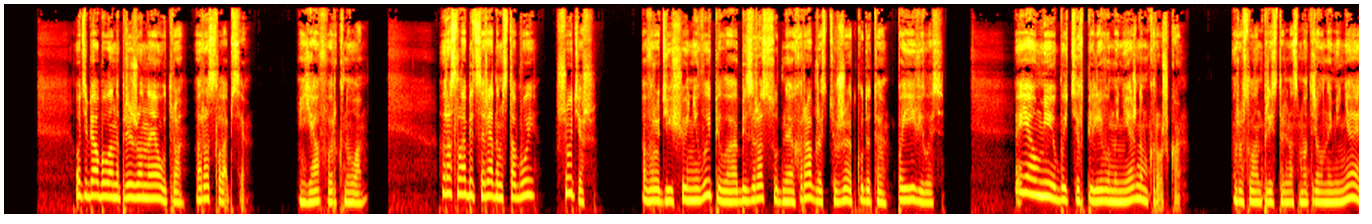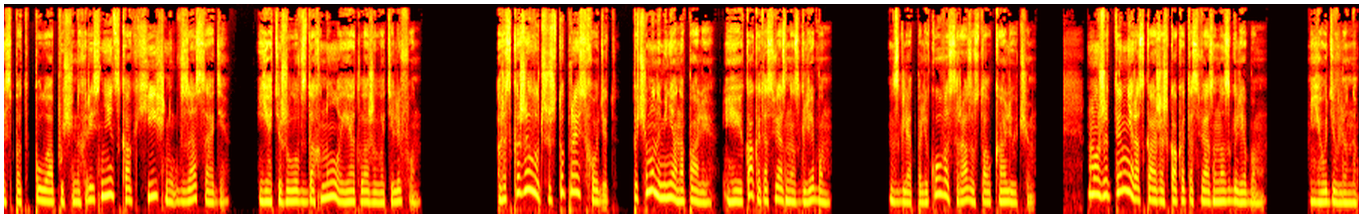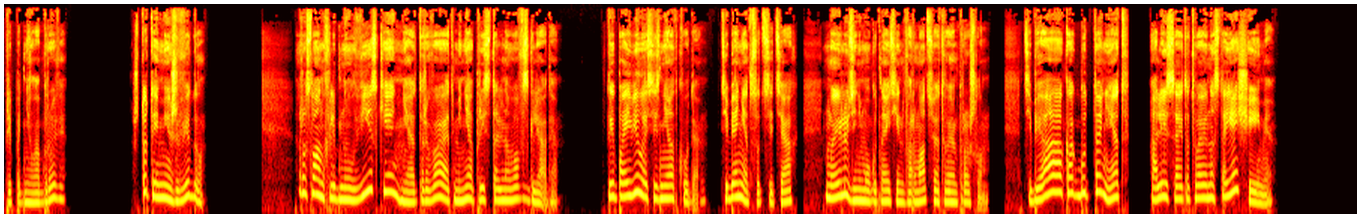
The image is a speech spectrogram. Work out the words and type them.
«У тебя было напряженное утро. Расслабься». Я фыркнула. «Расслабиться рядом с тобой? Шутишь?» Вроде еще и не выпила, а безрассудная храбрость уже откуда-то появилась. «Я умею быть терпеливым и нежным, крошка». Руслан пристально смотрел на меня из-под полуопущенных ресниц, как хищник в засаде. Я тяжело вздохнула и отложила телефон. «Расскажи лучше, что происходит? Почему на меня напали? И как это связано с Глебом?» Взгляд Полякова сразу стал колючим. «Может, ты мне расскажешь, как это связано с Глебом?» Я удивленно приподняла брови. «Что ты имеешь в виду?» Руслан хлебнул виски, не отрывая от меня пристального взгляда. «Ты появилась из ниоткуда. Тебя нет в соцсетях. Мои люди не могут найти информацию о твоем прошлом. Тебя как будто нет. Алиса — это твое настоящее имя?»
